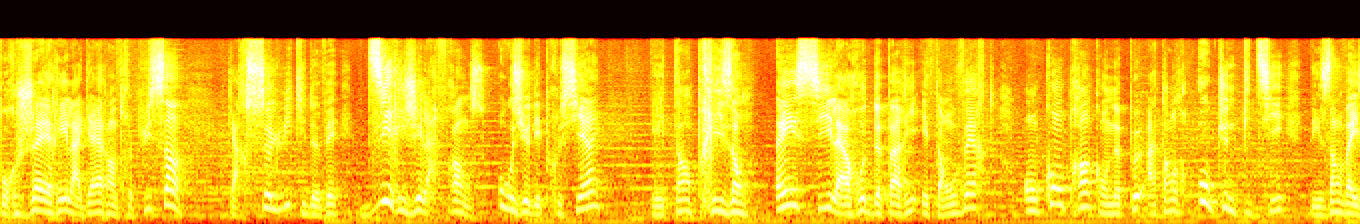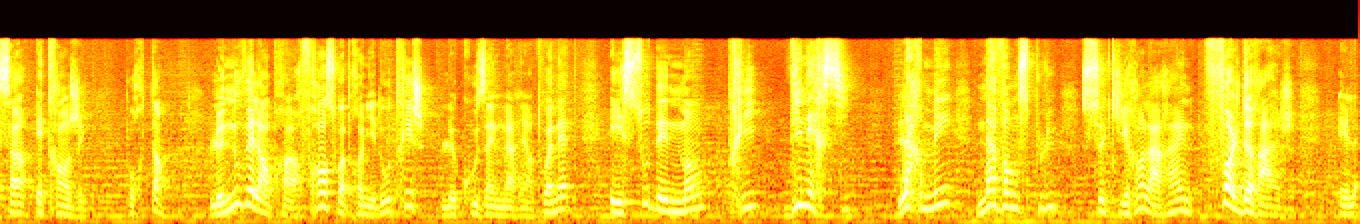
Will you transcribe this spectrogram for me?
pour gérer la guerre entre puissants, car celui qui devait diriger la France aux yeux des Prussiens est en prison. Ainsi, la route de Paris étant ouverte, on comprend qu'on ne peut attendre aucune pitié des envahisseurs étrangers. Pourtant, le nouvel empereur François Ier d'Autriche, le cousin de Marie-Antoinette, est soudainement pris d'inertie. L'armée n'avance plus, ce qui rend la reine folle de rage. Elle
